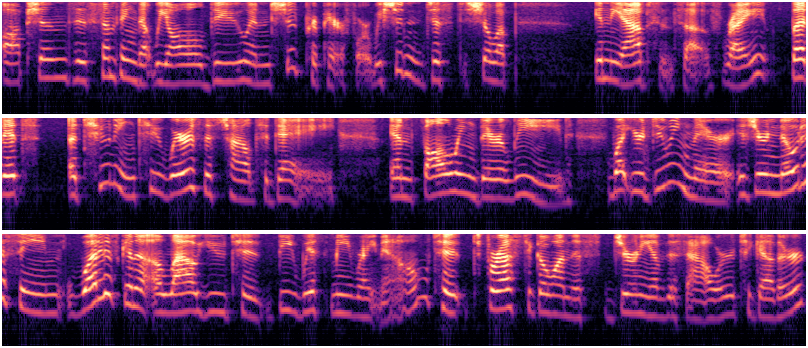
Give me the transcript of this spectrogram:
options is something that we all do and should prepare for. We shouldn't just show up in the absence of, right? But it's attuning to where is this child today and following their lead what you're doing there is you're noticing what is going to allow you to be with me right now to for us to go on this journey of this hour together.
